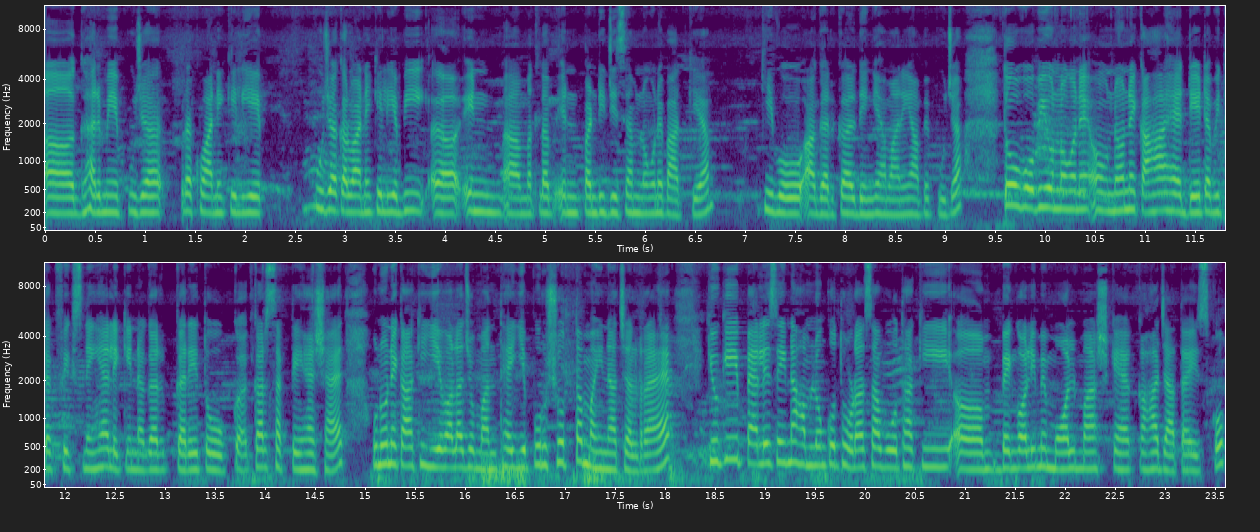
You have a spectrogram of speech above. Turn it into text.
घर में पूजा रखवाने के लिए, पूजा करवाने के लिए भी इन मतलब इन पंडित जी से हम लोगों ने बात किया। कि वो अगर कर देंगे हमारे यहाँ पे पूजा। तो वो भी उन लोगों ने, उन्होंने कहा है डेट अभी तक फिक्स नहीं है, लेकिन अगर करे तो कर सकते हैं शायद। उन्होंने कहा कि ये वाला जो मंथ है, ये पुरुषोत्तम महीना चल रहा है, क्योंकि पहले से ही ना हम लोग को थोड़ा सा वो था कि बंगाली में मॉल माश कह, कहा जाता है इसको।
